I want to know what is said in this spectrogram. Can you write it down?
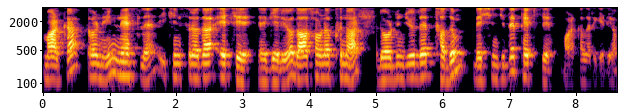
marka örneğin Nestle. ikinci sırada Eti e, geliyor. Daha sonra Pınar. Dördüncü de Tadım. Beşinci de Pepsi markaları geliyor.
